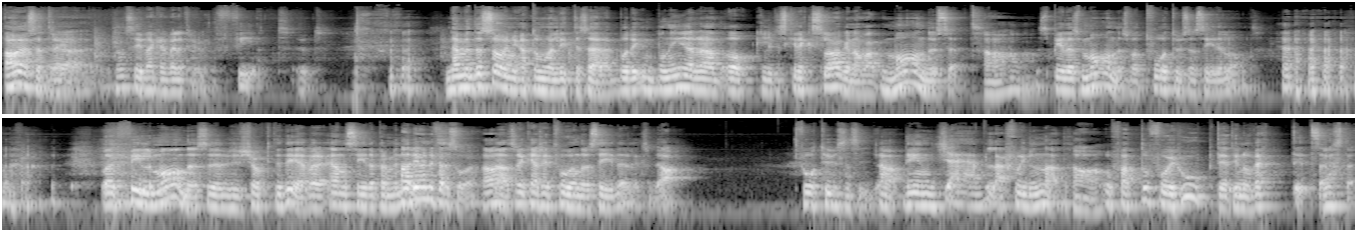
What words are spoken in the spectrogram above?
Ja, jag har sett det. Den Det ser verkar väldigt trevligt. fet ut. Nej men då sa hon ju att de var lite så här både imponerad och lite skräckslagen av att manuset. Aha. Spelets manus var 2000 sidor långt. och ett filmmanus, hur tjockt är det? Var det en sida per minut? Ja, det är ungefär så. Ja, Ja. så det kanske är 200 sidor liksom. ja. 2000 sidor. Ja, det är en jävla skillnad. Ja. Och för att då få ihop det till något vettigt. Så. Just det.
